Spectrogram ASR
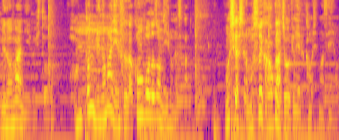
目の前にいる人、本当に目の前にいる人がコンフォートゾーンにいるんですか？もしかしたらもうすごい過酷な状況にいるかもしれませんよ。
